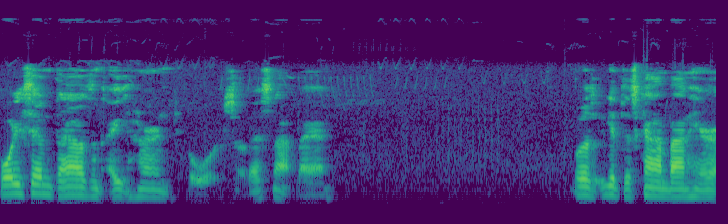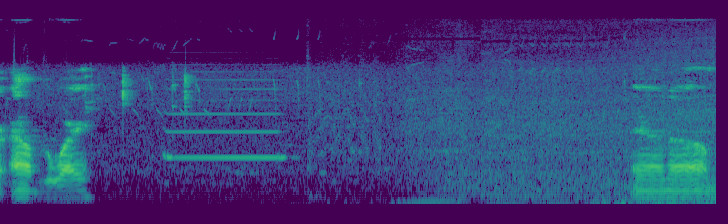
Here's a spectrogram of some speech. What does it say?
47,804, so that's not bad. We'll get this combine here out of the way. And, um,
